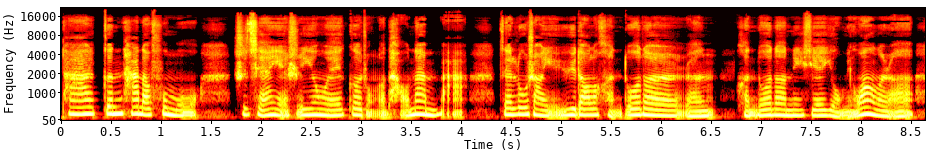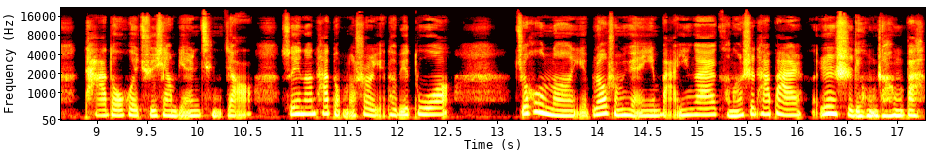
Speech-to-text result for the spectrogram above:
他跟他的父母之前也是因为各种的逃难吧，在路上也遇到了很多的人，很多的那些有名望的人，他都会去向别人请教，所以呢，他懂的事儿也特别多。之后呢，也不知道什么原因吧，应该可能是他爸认识李鸿章吧。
